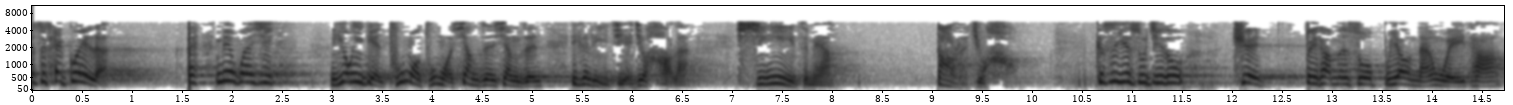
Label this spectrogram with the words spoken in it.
但是太贵了，哎，没有关系。你用一点涂抹涂抹，象征象征一个礼节就好了，心意怎么样？到了就好。可是耶稣基督却对他们说：“不要难为他，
